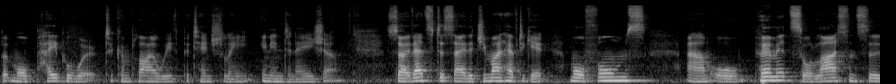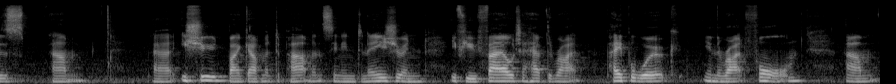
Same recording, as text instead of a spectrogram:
but more paperwork to comply with potentially in Indonesia. So that's to say that you might have to get more forms um, or permits or licenses um, uh, issued by government departments in Indonesia, and if you fail to have the right paperwork in the right form, um,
